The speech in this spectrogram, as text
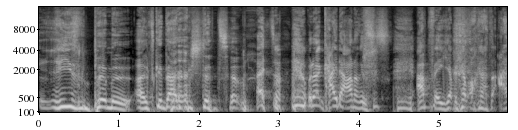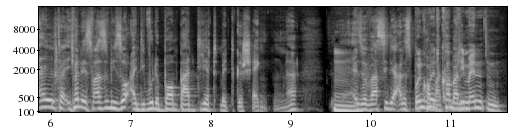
Riesenpimmel als Gedankenstütze. also, oder keine Ahnung, es ist abwegig. Aber ich habe auch gedacht, Alter, ich meine, es war sowieso ein, die wurde bombardiert mit Geschenken, ne? Mhm. Also, was sie dir alles bekommen Und mit Komplimenten.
